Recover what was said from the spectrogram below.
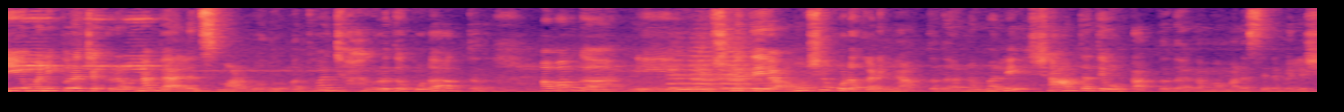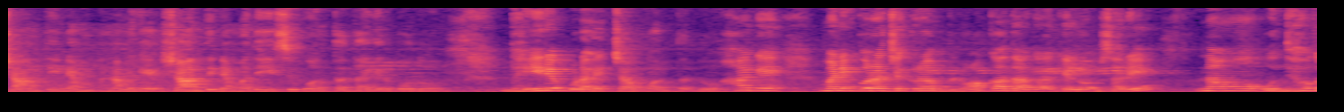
ಈ ಮಣಿಪುರ ಚಕ್ರವನ್ನು ಬ್ಯಾಲೆನ್ಸ್ ಮಾಡ್ಬೋದು, ಅಥವಾ ಜಾಗೃತ ಕೂಡ ಆಗ್ತದೆ. ಆವಾಗ ಈ ಉಷ್ಣತೆಯ ಅಂಶ ಕೂಡ ಕಡಿಮೆ ಆಗ್ತದೆ, ನಮ್ಮಲ್ಲಿ ಶಾಂತತೆ ಉಂಟಾಗ್ತದೆ, ನಮ್ಮ ಮನಸ್ಸಿನ ಮೇಲೆ ಶಾಂತಿ ನೆಮ್, ನಮಗೆ ಶಾಂತಿ ನೆಮ್ಮದಿ ಸಿಗುವಂಥದ್ದಾಗಿರ್ಬೋದು ಧೈರ್ಯ ಕೂಡ ಹೆಚ್ಚಾಗುವಂಥದ್ದು ಹಾಗೆ ಮಣಿಪುರ ಚಕ್ರ ಬ್ಲಾಕ್ ಆದಾಗ ಕೆಲವೊಂದು ಸಾರಿ ನಾವು ಉದ್ಯೋಗ,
